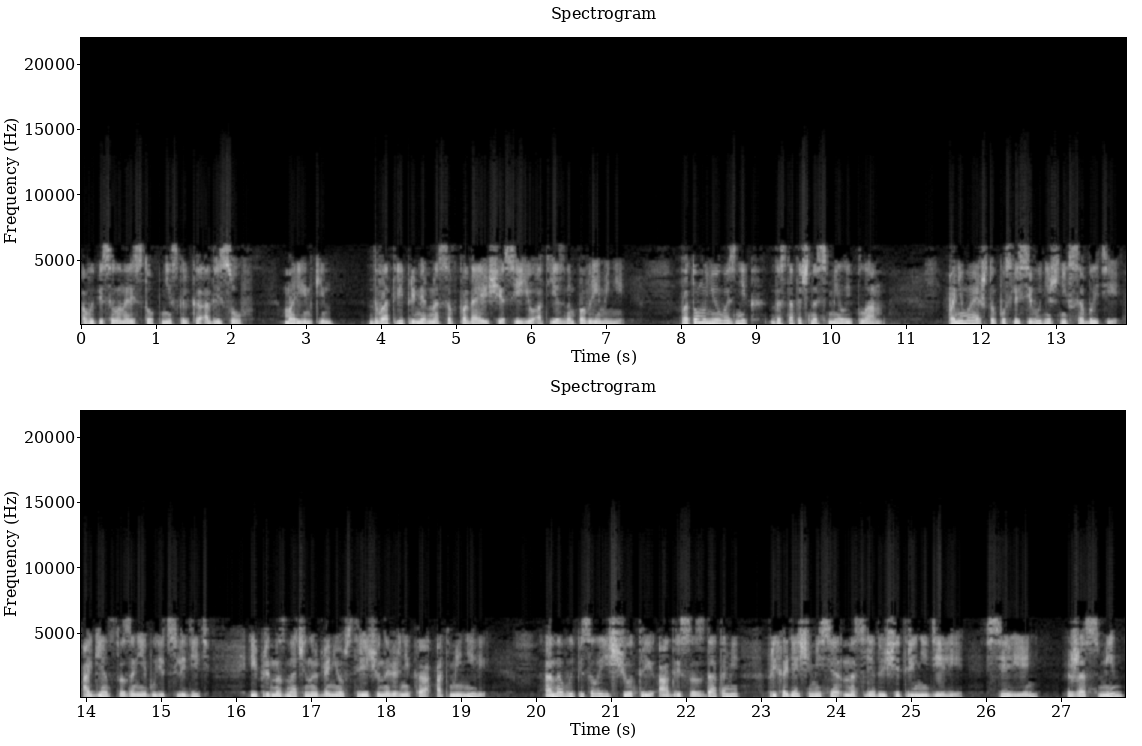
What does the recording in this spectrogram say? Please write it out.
выписала на листок несколько адресов. Маринкин, два-три примерно совпадающие с ее отъездом по времени. Потом у нее возник достаточно смелый план. Понимая, что после сегодняшних событий агентство за ней будет следить и предназначенную для нее встречу наверняка отменили, она выписала еще три адреса с датами, приходящимися на следующие три недели — Сирень, Жасмин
